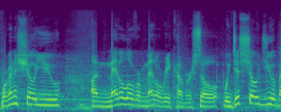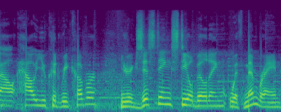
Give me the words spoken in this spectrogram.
we're gonna show you a metal over metal recover. So we just showed you about how you could recover your existing steel building with membrane.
